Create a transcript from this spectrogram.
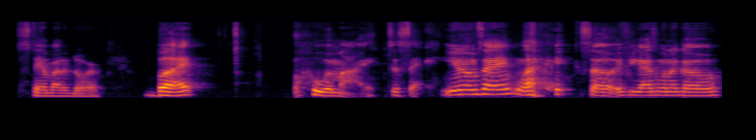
stand by the door. But who am I to say? You know what I'm saying? Like, so if you guys want to go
